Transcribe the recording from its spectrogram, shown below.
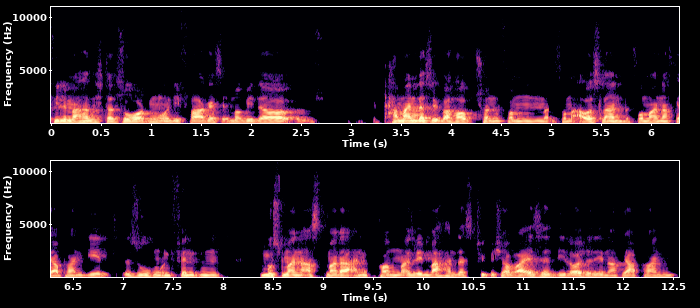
Viele machen sich da Sorgen und die Frage ist immer wieder, kann man das überhaupt schon vom, vom Ausland, bevor man nach Japan geht, suchen und finden? Muss man erstmal da ankommen? Also wir machen das typischerweise, die Leute, die nach Japan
